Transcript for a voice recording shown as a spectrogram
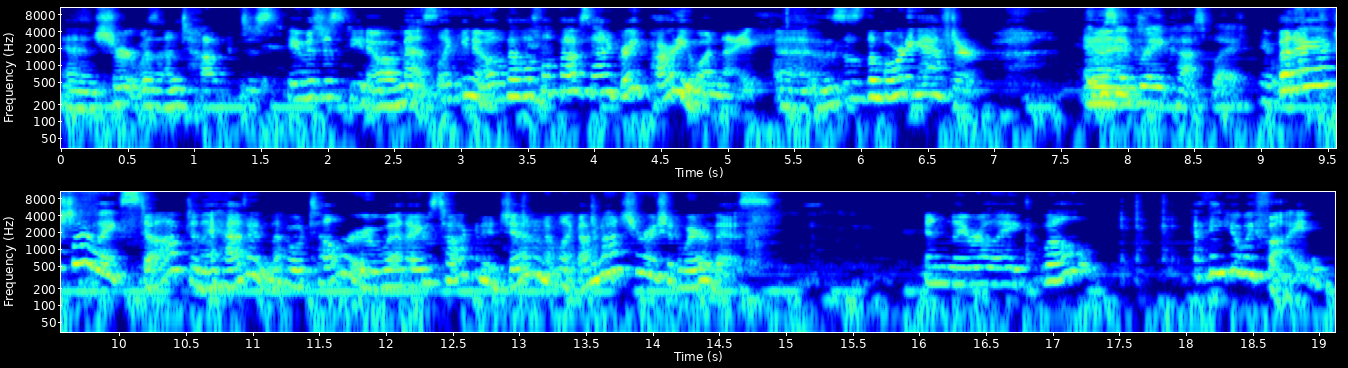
and shirt was untucked. Just it was just you know a mess. Like you know the Hufflepuffs had a great party one night. Uh, this is the morning after. It was a great cosplay. But I actually like stopped and I had it in the hotel room and I was talking to Jen and I'm like, I'm not sure I should wear this. And they were like, Well, I think you'll be fine.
